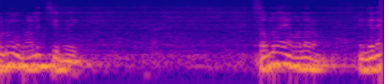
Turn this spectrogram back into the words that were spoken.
குடும்பம் வளர்ச்சி போய் சமுதாயம் வளரும். என்கிற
